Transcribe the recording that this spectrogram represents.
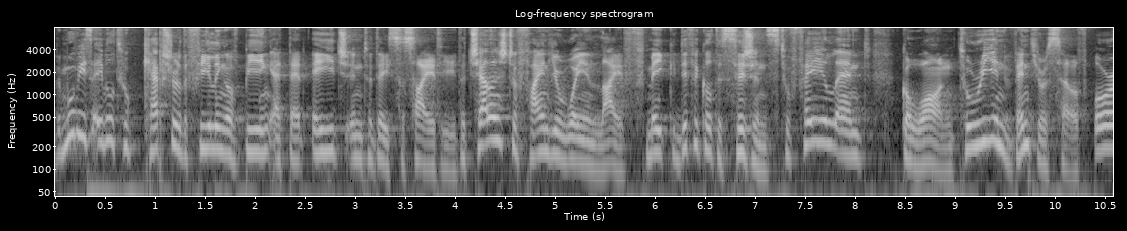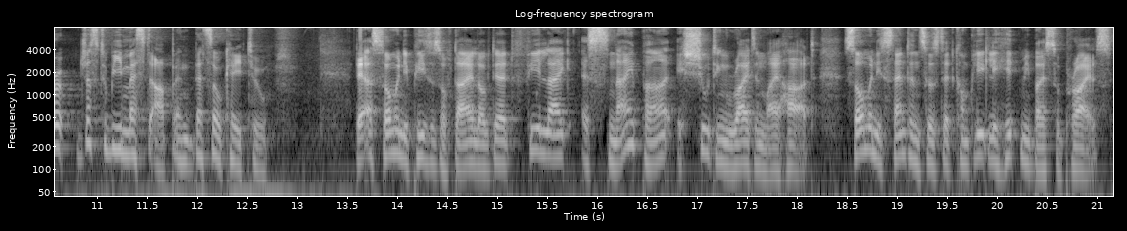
The movie is able to capture the feeling of being at that age in today's society, the challenge to find your way in life, make difficult decisions, to fail and go on, to reinvent yourself, or just to be messed up, and that's okay too. There are so many pieces of dialogue that feel like a sniper is shooting right in my heart. So many sentences that completely hit me by surprise.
